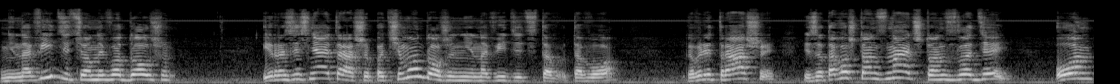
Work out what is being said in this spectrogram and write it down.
ненавидеть он его должен. И разъясняет Раши, почему он должен ненавидеть того, говорит Раши, из-за того, что он знает, что он злодей, он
